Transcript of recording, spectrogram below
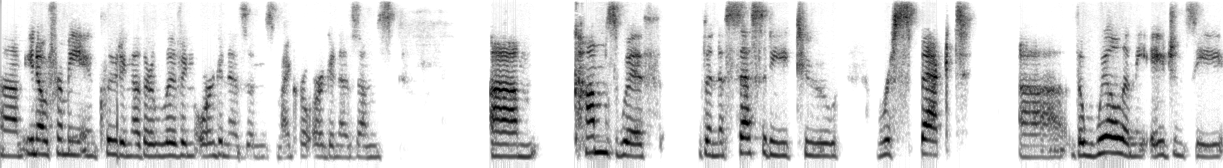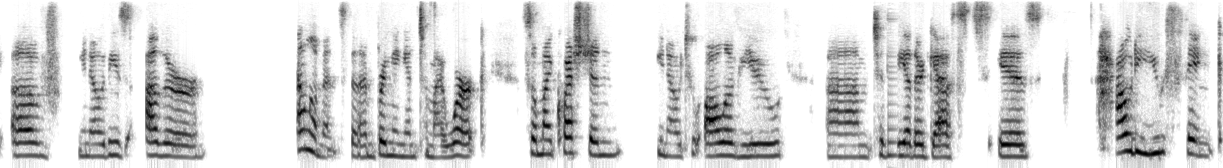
um, you know, for me, including other living organisms, microorganisms, um, comes with the necessity to respect uh, the will and the agency of you know these other elements that I'm bringing into my work. So my question, you know, to all of you, um, to the other guests, is how do you think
